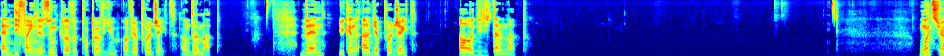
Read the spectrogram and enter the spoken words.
and define a zoom to have a proper view of your project on the map. Then you can add your project or a digital map. Once you,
